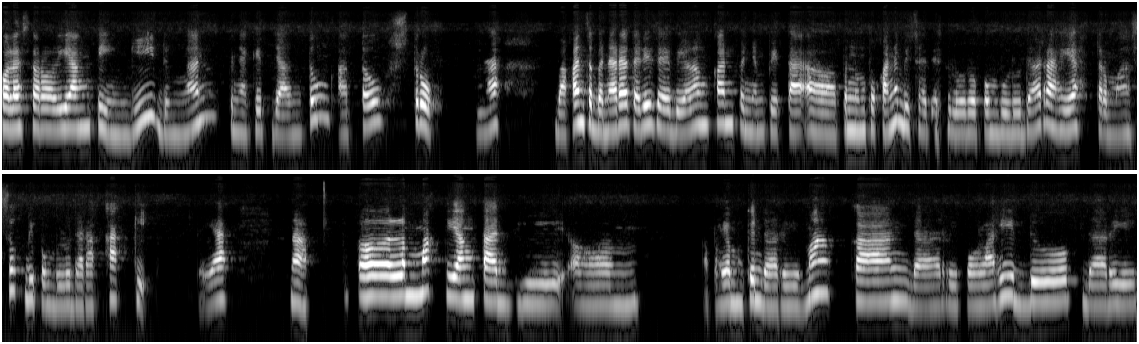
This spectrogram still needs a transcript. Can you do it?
kolesterol yang tinggi dengan penyakit jantung atau stroke? Ya, bahkan sebenarnya tadi saya bilang kan penyempitan uh, penumpukannya bisa di seluruh pembuluh darah ya, termasuk di pembuluh darah kaki, gitu ya. Nah, uh, lemak yang tadi um, apa ya mungkin dari mak makan, dari pola hidup, dari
